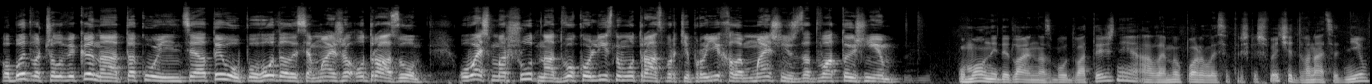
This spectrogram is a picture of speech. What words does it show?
Обидва чоловіки на таку ініціативу погодилися майже одразу. Увесь маршрут на двоколісному транспорті проїхали менш ніж за два тижні. Умовний дедлайн у нас був два тижні, але ми впоралися трішки швидше 12 днів.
